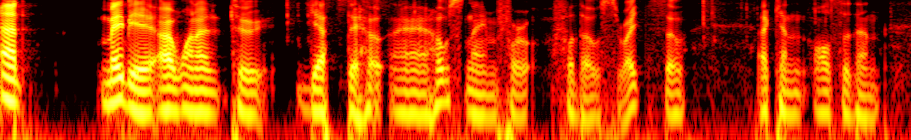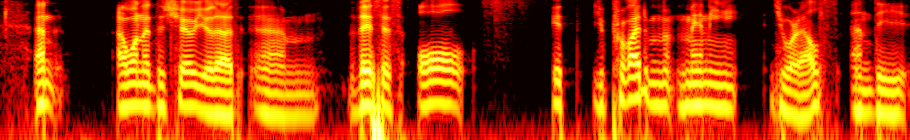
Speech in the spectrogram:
And maybe I wanted to get the ho uh, host name for, for those, right? So I can also then, and I wanted to show you that um, this is all, it. you provide many URLs and the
